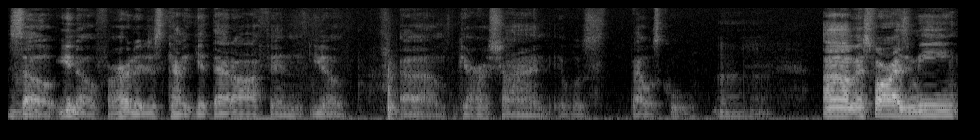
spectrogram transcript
So you know for her to just kind of get that off and you know um, get her shine, it was that was cool. Um, as far as me,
